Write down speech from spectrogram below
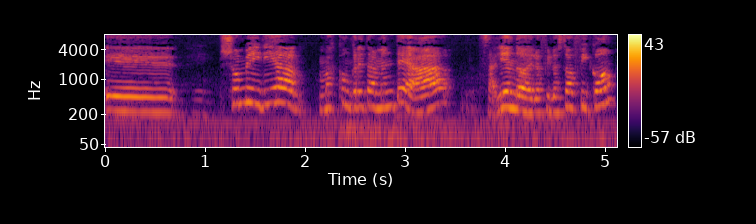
eh, yo me iría más concretamente a, saliendo de lo filosófico,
